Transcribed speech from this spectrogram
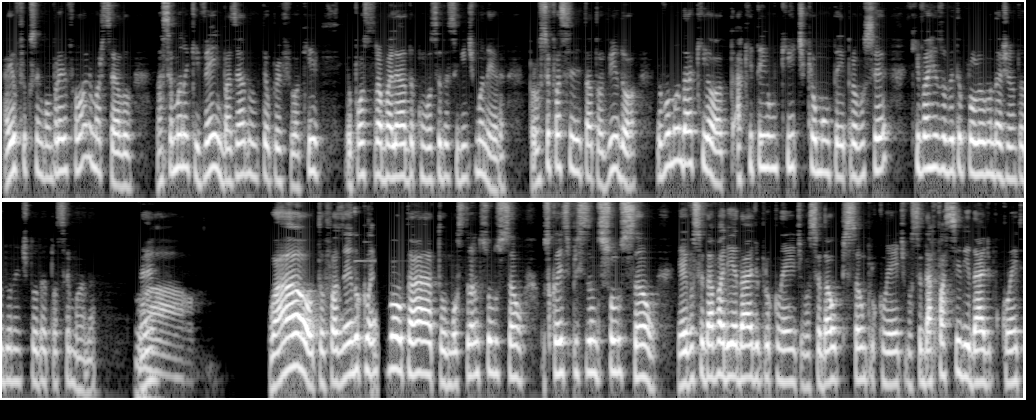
Aí eu fico sem comprar e ele fala, olha Marcelo, na semana que vem, baseado no teu perfil aqui, eu posso trabalhar com você da seguinte maneira. Para você facilitar a tua vida, ó, eu vou mandar aqui, ó, aqui tem um kit que eu montei para você que vai resolver teu problema da janta durante toda a tua semana. Né? Uau! Uau, estou fazendo o cliente voltar, estou mostrando solução. Os clientes precisam de solução. E aí você dá variedade para o cliente, você dá opção para o cliente, você dá facilidade para o cliente.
